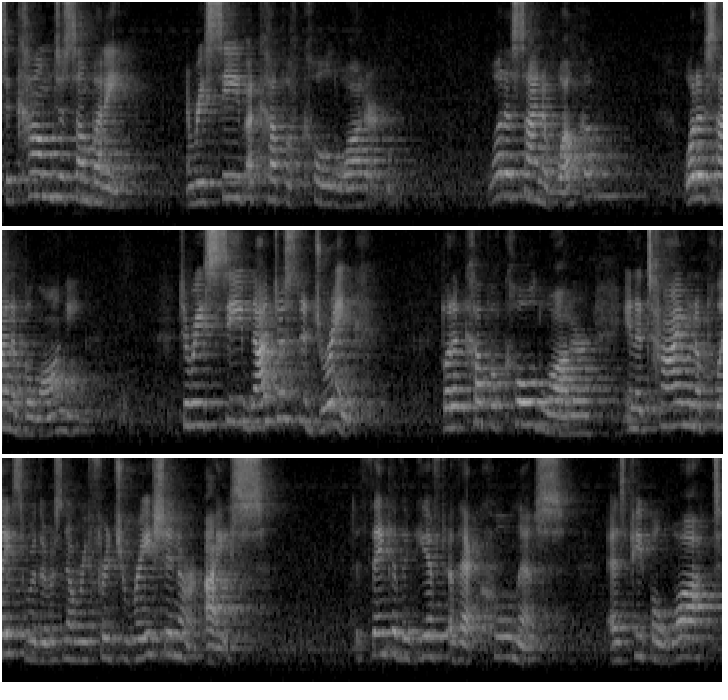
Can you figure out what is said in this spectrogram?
to come to somebody and receive a cup of cold water. What a sign of welcome. What a sign of belonging. To receive not just a drink, but a cup of cold water in a time and a place where there was no refrigeration or ice. To think of the gift of that coolness as people walked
